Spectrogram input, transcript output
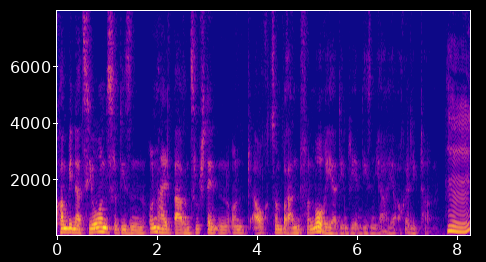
Kombination zu diesen unhaltbaren Zuständen und auch zum Brand von Moria, den wir in diesem Jahr ja auch erlebt haben. Hm.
